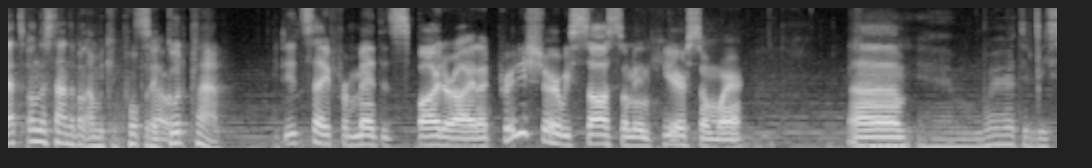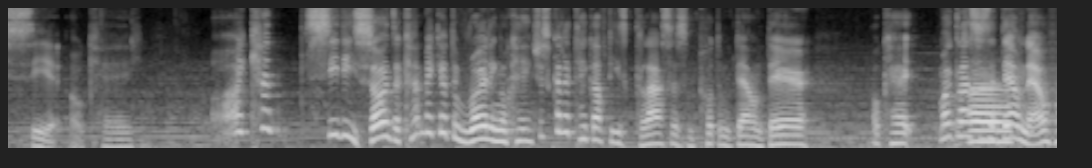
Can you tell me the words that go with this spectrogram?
that's understandable, and we can come up with a good plan. You did say fermented spider eye, and I'm pretty sure we saw some in here somewhere. Um, Um, where did we see it? Okay. I can't see these signs. I can't make out the writing. Okay, I'm just gonna take off these glasses and put them down there. Okay, my glasses are Uh, down now.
